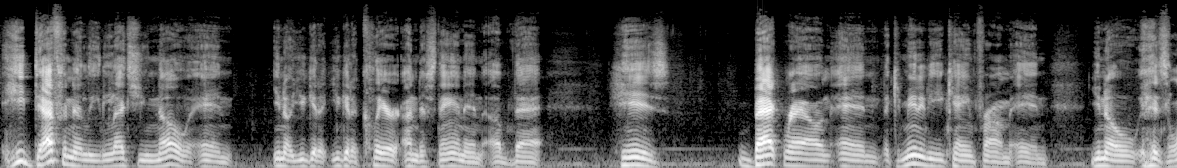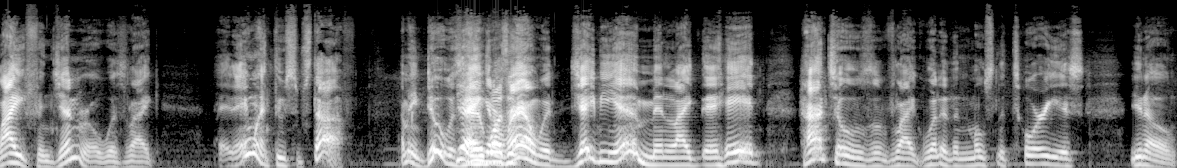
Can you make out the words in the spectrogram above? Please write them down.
he definitely lets you know, and you know, you get a you get a clear understanding of that his background and the community he came from, and you know, his life in general was like they went through some stuff. I mean, dude was Yeah, hanging around with JBM and like the head honchos of like one of the most notorious, you know,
